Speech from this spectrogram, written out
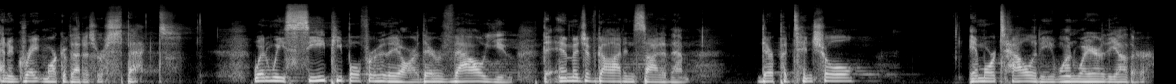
And a great mark of that is respect when we see people for who they are, their value, the image of God inside of them, their potential immortality, one way or the other,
